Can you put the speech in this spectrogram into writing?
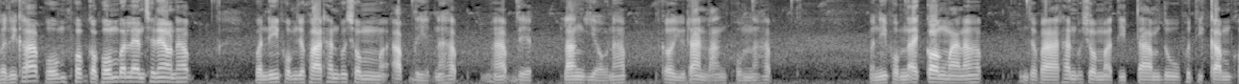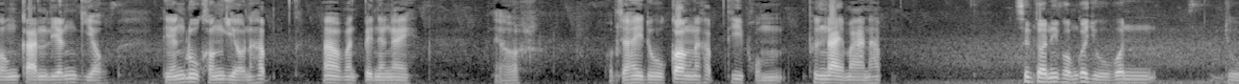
วัสดีครับผมพบกับผมบัลแลนชาแนลนะครับ วันนี้ผมจะพาท่านผู้ชมอัปเดตนะครับ มาอัปเดตรังเหยี่ยวนะครับ ก็อยู่ด้านหลังผมนะครับ วันนี้ผมได้กล้องมาแล้วครับ ผมจะพาท่านผู้ชมมาติดตามดูพฤติกรรมของการเลี้ยงเหยี่ยว เลี้ยงลูกของเหยี่ยวนะครับว่ามันเป็นยังไง เดี๋ยว ผมจะให้ดูกล้องนะครับที่ผมเพิ่งได้มานะครับ ซึ่งตอนนี้ผมก็อยู่บนอยู่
